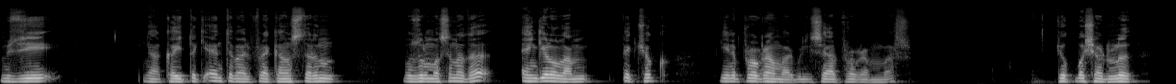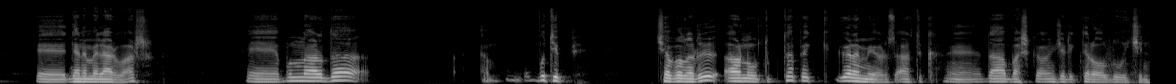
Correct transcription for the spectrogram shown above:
müziği yani kayıttaki en temel frekansların bozulmasına da engel olan pek çok yeni program var, bilgisayar programı var. Çok başarılı e, denemeler var. E, bunlarda yani bu tip çabaları Arnavutluk'ta pek göremiyoruz artık. E, daha başka öncelikler olduğu için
